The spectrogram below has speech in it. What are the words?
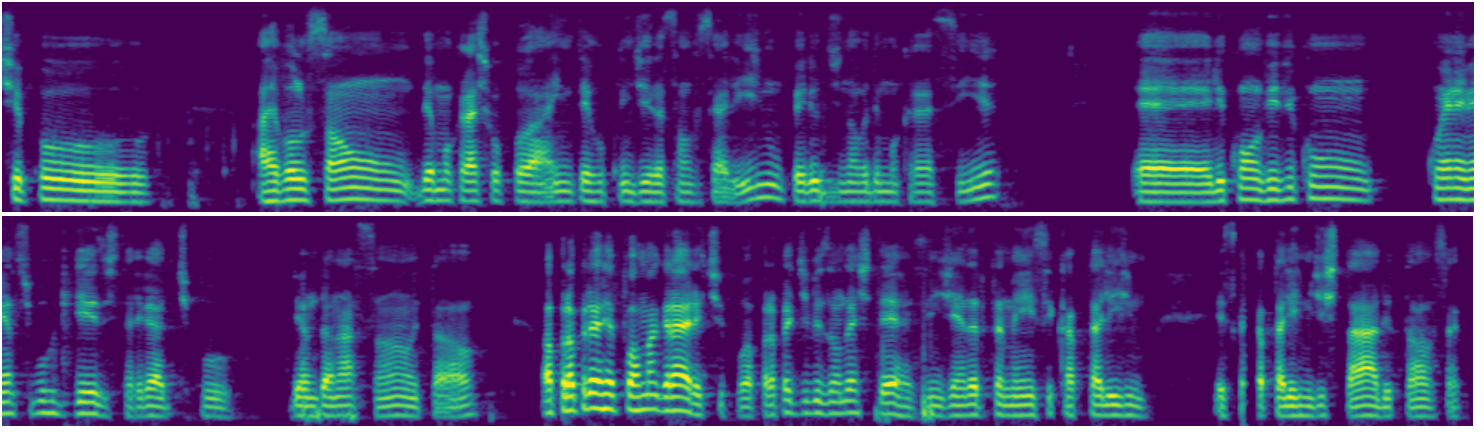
Tipo, a Revolução Democrática Popular interrompe em direção ao socialismo, um período de nova democracia. É, ele convive com, com elementos burgueses, tá ligado? Tipo, dentro da nação e tal. A própria reforma agrária, tipo, a própria divisão das terras, engendra também esse capitalismo, esse capitalismo de Estado e tal, sabe?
